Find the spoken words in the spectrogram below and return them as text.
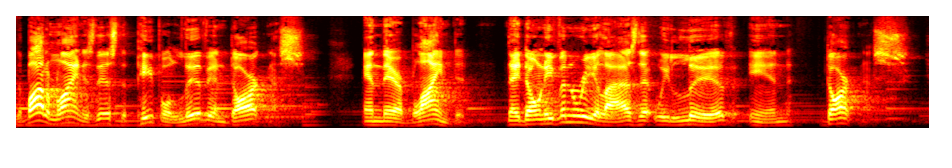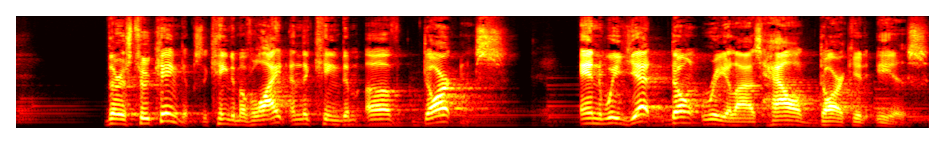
The bottom line is this that people live in darkness and they're blinded. They don't even realize that we live in darkness. There's two kingdoms, the kingdom of light and the kingdom of darkness. And we yet don't realize how dark it is.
